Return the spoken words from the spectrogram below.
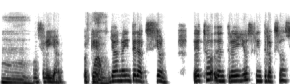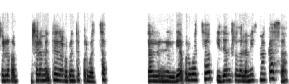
mm. como se le llama, porque ya no hay interacción. De hecho, de entre ellos la interacción solo, solamente de repente por WhatsApp. se hablan en el día por WhatsApp y dentro de la misma casa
